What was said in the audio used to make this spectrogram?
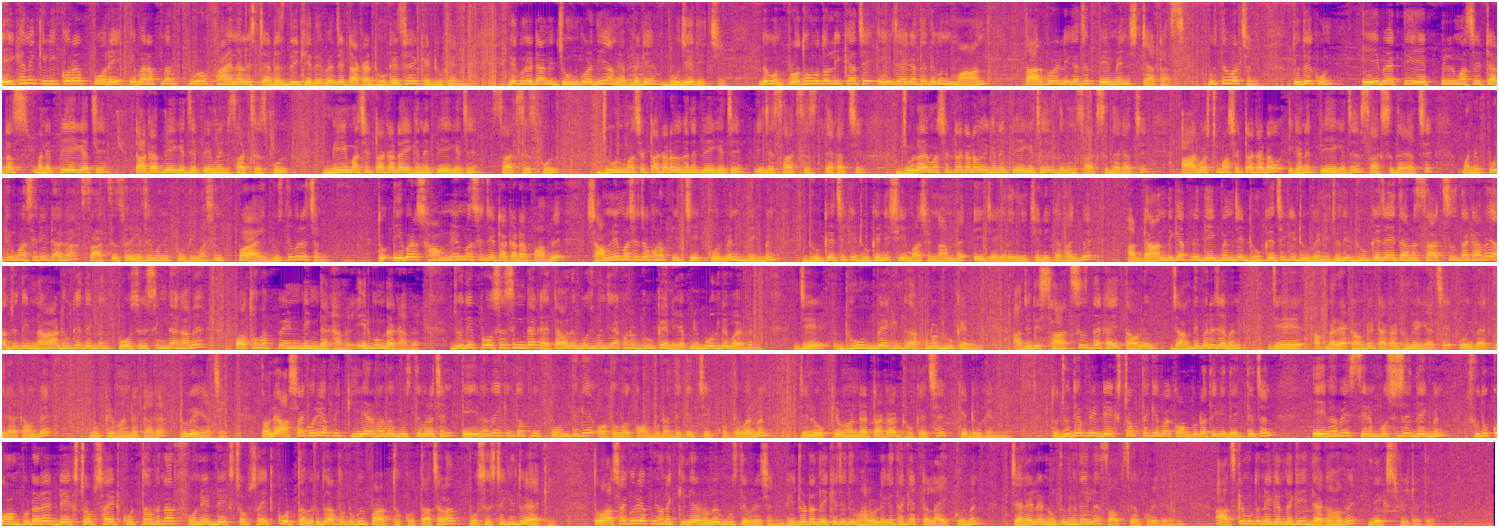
এইখানে ক্লিক করার পরে এবার আপনার পুরো ফাইনাল স্ট্যাটাস দেখিয়ে দেবে যে টাকা ঢুকেছে কে ঢুকেনি। দেখুন, এটা আমি জুম করে দিয়ে আমি আপনাকে বুঝিয়ে দিচ্ছি। দেখুন, প্রথমত লেখা আছে এই জায়গাতে দেখুন মান্থ তারপরে লেখা আছে পেমেন্ট স্ট্যাটাস বুঝতে পারছেন? তো দেখুন এই ব্যক্তি এপ্রিল মাসের স্ট্যাটাস মানে পেয়ে গেছে, টাকা পেয়ে গেছে পেমেন্ট সাকসেসফুল মে মাসের টাকাটা এখানে পেয়ে গেছে সাকসেসফুল জুন মাসের টাকাটাও এখানে পেয়ে গেছে, এই যে সাকসেস দেখাচ্ছে। জুলাই মাসের টাকাটাও এখানে পেয়ে গেছে, দেখুন সাকসেস দেখাচ্ছে। আগস্ট মাসের টাকাটাও এখানে পেয়ে গেছে সাকসেস দেখাচ্ছে। মানে প্রতি মাসেরই টাকা সাকসেস হয়ে গেছে মানে প্রতি মাসেই পায়, বুঝতে পেরেছেন? তো এবার সামনের মাসে যে টাকাটা পাবে, সামনের মাসে যখন আপনি চেক করবেন, দেখবেন ঢুকেছে কি ঢুকেনি, সেই মাসের নামটা এই জায়গাতে নিচে লেখা থাকবে। আর ডান দিকে আপনি দেখবেন যে ঢুকেছে কি ঢুকেনি। যদি ঢুকে যায় তাহলে সাকসেস দেখাবে, আর যদি না ঢুকে দেখবেন প্রসেসিং দেখাবে অথবা পেন্ডিং দেখাবে, এরকম দেখাবে। যদি প্রসেসিং দেখায় তাহলে বুঝবেন যে এখনও ঢুকেনি, আপনি বলতে পারবেন যে ঢুকবে কিন্তু এখনও ঢুকেনি। আর যদি সাকসেস দেখায় তাহলে জানতে পেরে যাবেন যে আপনার অ্যাকাউন্টে টাকা ঢুকে গেছে, ওই ব্যক্তির অ্যাকাউন্টে লক্ষ্মীর ভাণ্ডার টাকা ঢুকে গেছে। তাহলে আশা করি আপনি ক্লিয়ারভাবে বুঝতে পেরেছেন। এইভাবেই কিন্তু আপনি ফোন থেকে অথবা কম্পিউটার থেকে চেক করতে পারবেন যে লক্ষ্মীর ভাণ্ডার টাকা ঢুকেছে কে ঢুকেনি। তো যদি আপনি ডেস্কটপ থেকে বা কম্পিউটার থেকে দেখতে চান, এইভাবে সেম প্রসেসে দেখবেন। শুধু কম্পিউটারে ডেস্কটপ সাইট করতে হবে না, আর ফোনের ডেস্কটপ সাইট করতে হবে। শুধু এতটুকুই পার্থক্য। তাছাড়া প্রসেসটা কিন্তু একই। তো আশা করি আপনি অনেক ক্লিয়ারভাবে বুঝতে পেরেছেন। ভিডিওটা দেখে যদি ভালো লেগে থাকে, একটা লাইক করবেন। চ্যানেলে নতুন হয়ে থাকলে সাবস্ক্রাইব করে দেবেন। আজকের মতন এখান থেকেই দেখা হবে নেক্সট ভিডিওতে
